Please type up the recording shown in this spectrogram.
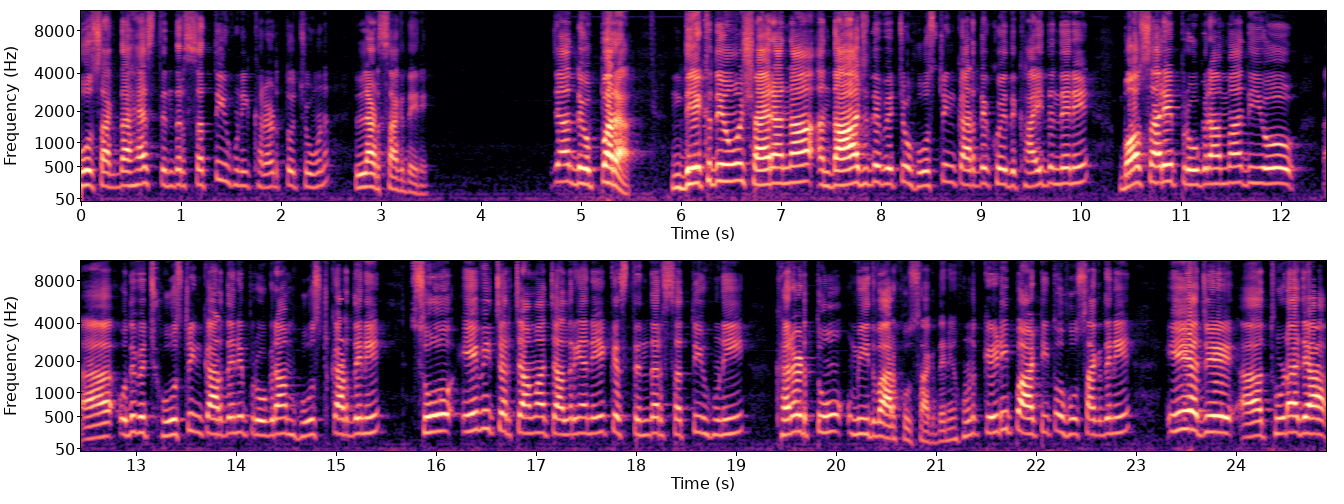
ਹੋ ਸਕਦਾ ਹੈ। ਸਤਿੰਦਰ ਸੱਤੀ ਹੁਣੀ ਖਰੜ ਤੋਂ ਚੋਣ ਲੜ ਸਕਦੇ ਨੇ। ਜਾਂ ਦੇ ਉੱਪਰ ਦੇਖਦੇ ਹੋ, ਸ਼ਾਇਰਾਨਾ ਅੰਦਾਜ਼ ਦੇ ਵਿੱਚ ਹੋਸਟਿੰਗ ਕਰਦੇ ਹੋਏ ਦਿਖਾਈ ਦਿੰਦੇ ਨੇ। ਬਹੁਤ ਸਾਰੇ ਪ੍ਰੋਗਰਾਮਾਂ ਦੀ ਉਹ ਉਹਦੇ ਵਿੱਚ ਹੋਸਟਿੰਗ ਕਰਦੇ ਨੇ, ਪ੍ਰੋਗਰਾਮ ਹੋਸਟ ਕਰਦੇ ਨੇ। ਸੋ ਇਹ ਵੀ ਚਰਚਾਵਾਂ ਚੱਲ ਰਹੀਆਂ ਨੇ ਕਿ ਸਤਿੰਦਰ ਸੱਤੀ ਹੁਣੀ ਖਰੜ ਤੋਂ ਉਮੀਦਵਾਰ ਹੋ ਸਕਦੇ ਨੇ। ਹੁਣ ਕਿਹੜੀ ਪਾਰਟੀ ਤੋਂ ਹੋ ਸਕਦੇ ਨੇ? ਇਹ ਅਜੇ ਥੋੜਾ ਜਿਹਾ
